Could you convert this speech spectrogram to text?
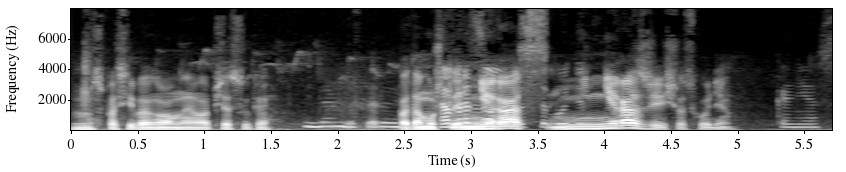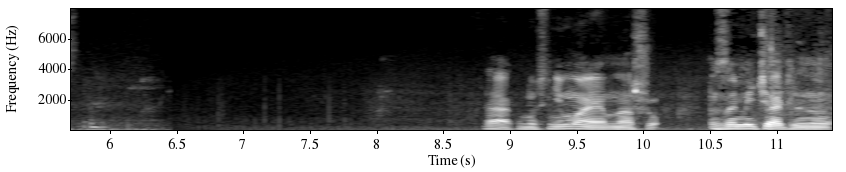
Ну, спасибо огромное, вообще супер. Да, на здоровье. Потому что не раз, не, не раз же еще сходим. Конечно. Так, ну снимаем нашу замечательную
